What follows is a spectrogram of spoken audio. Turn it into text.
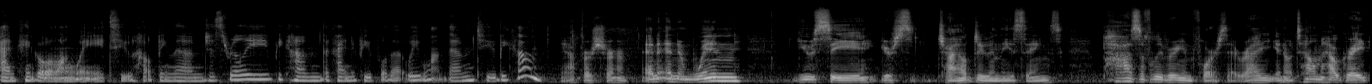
and can go a long way to helping them just really become the kind of people that we want them to become. Yeah, for sure. And and when you see your child doing these things, positively reinforce it, right? You know, tell them how great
